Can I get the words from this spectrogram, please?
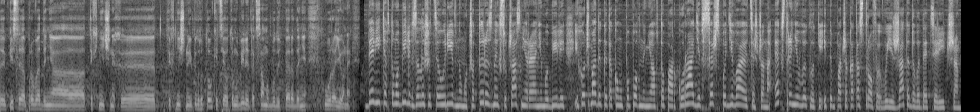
Е, Після проведення е, технічної підготовки ці автомобілі так само будуть передані у райони. Дев'ять автомобілів залишаться у Рівному, чотири з них – сучасні реанімобілі. І хоч медики такому поповненню автопарку раді, все ж сподіваються, що на екстрені виклики і тим паче катастрофи виїжджати доведеться рідше.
